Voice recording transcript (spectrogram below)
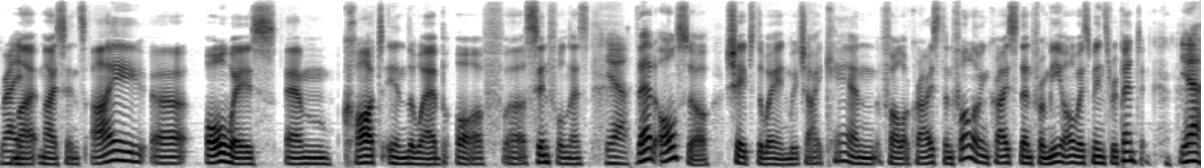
right. my my sins." I uh, always am caught in the web of uh, sinfulness. Yeah. That also shapes the way in which I can follow Christ. And following Christ, then for me, always means repenting. Yeah.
